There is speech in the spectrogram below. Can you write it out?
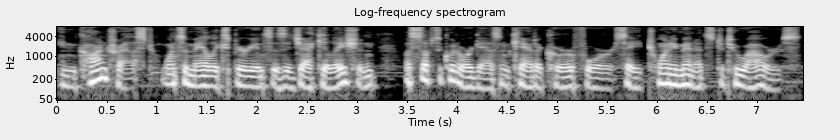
In contrast, once a male experiences ejaculation, a subsequent orgasm can't occur for, say, 20 minutes to 2 hours.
